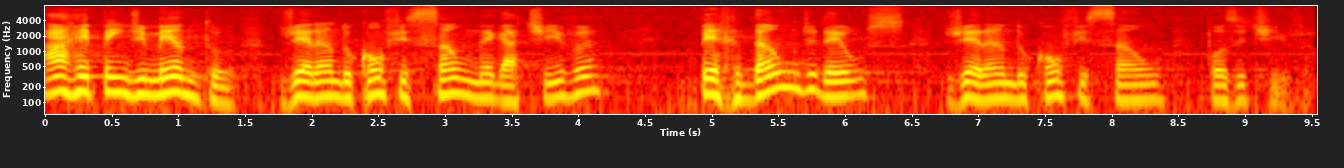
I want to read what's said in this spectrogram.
arrependimento gerando confissão negativa, perdão de Deus gerando confissão positiva.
